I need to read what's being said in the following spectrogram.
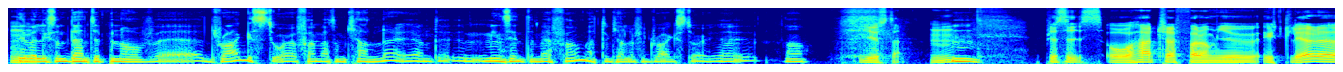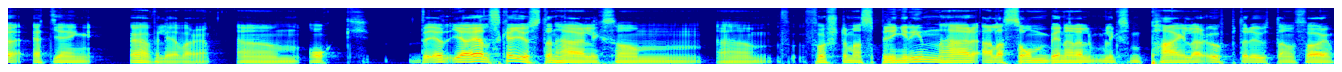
det är mm. väl liksom den typen av eh, drugstore, för mig att de kallar det, jag minns inte jag för mig att de kallar det för drugstore. Ja. Just det, mm. Mm. precis, och här träffar de ju ytterligare ett gäng överlevare um, och jag älskar just den här liksom, um, först när man springer in här, alla zombierna liksom pilar upp där utanför.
